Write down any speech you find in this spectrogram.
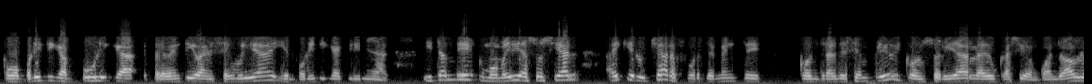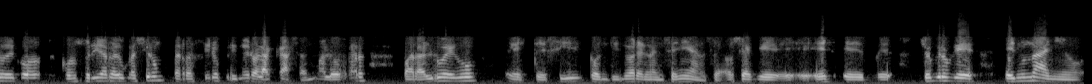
como política pública preventiva en seguridad y en política criminal. Y también como medida social hay que luchar fuertemente contra el desempleo y consolidar la educación. Cuando hablo de consolidar la educación me refiero primero a la casa, ¿no? al hogar, para luego este sí continuar en la enseñanza. O sea que eh, es, eh, eh, yo creo que en un año,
